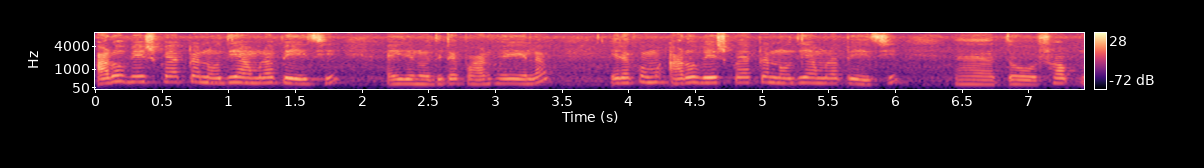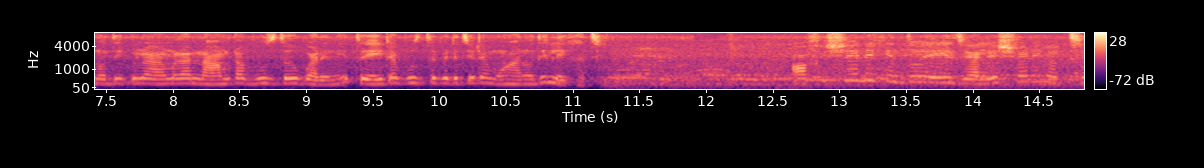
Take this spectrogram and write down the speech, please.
আরও বেশ কয়েকটা নদী আমরা পেয়েছি, এই যে নদীটা পার হয়ে এলাম। এরকম আরও বেশ কয়েকটা নদী আমরা পেয়েছি। তো সব নদীগুলো আমরা নামটা বুঝতেও পারিনি। তো এইটা বুঝতে পেরেছি এটা মহানদী লেখা ছিল। অফিসিয়ালি কিন্তু এই জলেশ্বরী হচ্ছে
